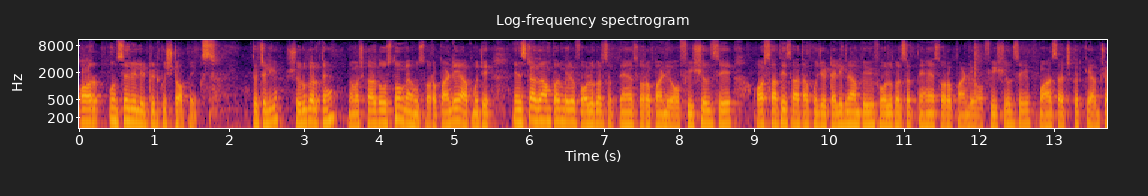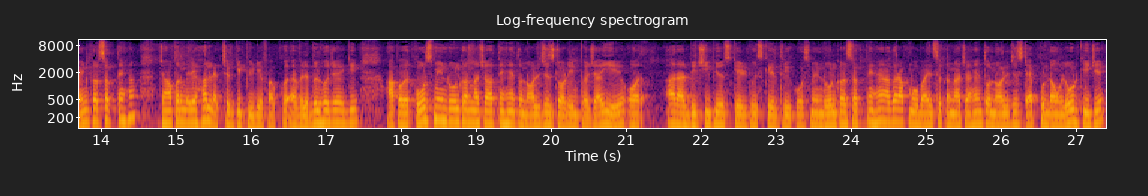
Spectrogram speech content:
और उनसे रिलेटेड कुछ टॉपिक्स तो चलिए शुरू करते हैं। नमस्कार दोस्तों, मैं हूँ सौरभ पांडे। आप मुझे इंस्टाग्राम पर मेरे फॉलो कर सकते हैं, सौरभ पांडे ऑफिशियल से, और साथ ही साथ आप मुझे टेलीग्राम पे भी फॉलो कर सकते हैं, सौरभ पांडे ऑफिशियल से। वहाँ सर्च करके आप ज्वाइन कर सकते हैं, जहाँ पर मेरे हर लेक्चर की पीडीएफ आपको अवेलेबल हो जाएगी। आप अगर कोर्स में इनरोल करना चाहते हैं तो नॉलेजेस पर जाइए, और R R B G B scale two scale three course में इनरोल कर सकते हैं। अगर आप मोबाइल से करना चाहें तो नॉलेज ऐप को डाउनलोड कीजिए,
